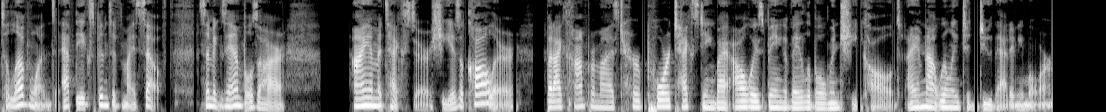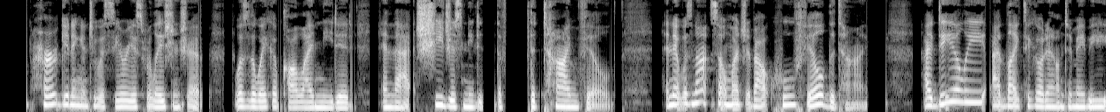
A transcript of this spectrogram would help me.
to loved ones at the expense of myself. Some examples are I am a texter, she is a caller but I compromised her poor texting by always being available when she called. I am not willing to do that anymore. Her getting into a serious relationship was the wake up call I needed, and that she just needed the, the time filled. And it was not so much about who filled the time. Ideally, I'd like to go down to maybe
